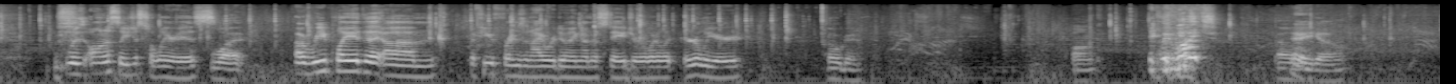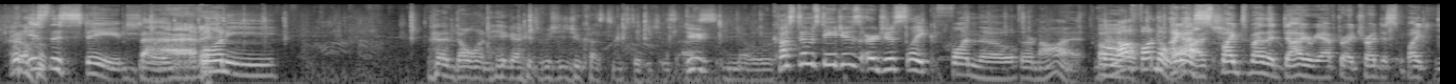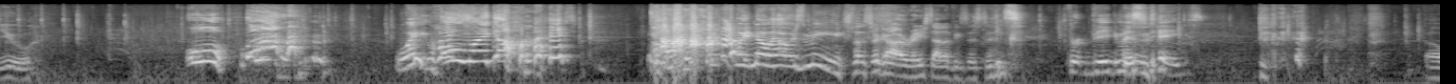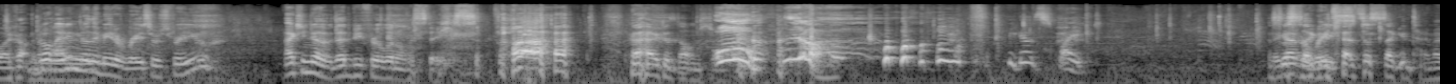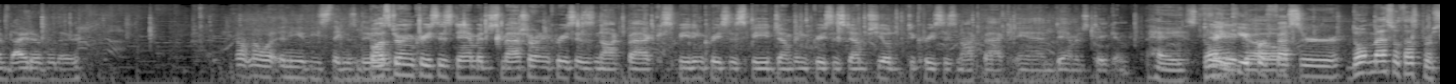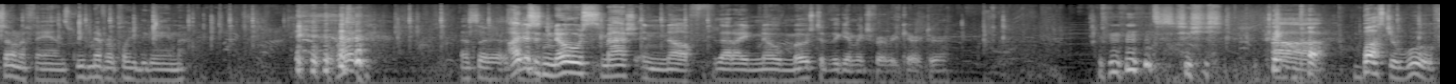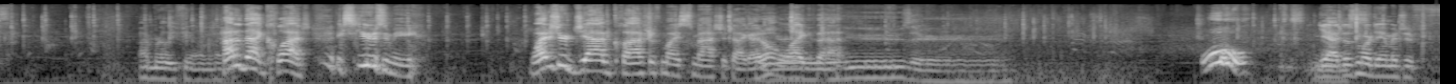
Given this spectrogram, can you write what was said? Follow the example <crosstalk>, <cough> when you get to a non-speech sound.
was <laughs> honestly just hilarious. What? A replay that um a few friends and I were doing on the stage earlier. earlier. Okay. Bonk. <laughs> Wait, what? Oh. There you go. What is this stage? Bad. Funny. <laughs> Dolan, hey guys, we should do custom stages. Dude. Us, no. Custom stages are just like fun though. They're not. They're Oh, not fun to watch. I got spiked by the diary after I tried to spike you. Oh! <laughs> Wait, oh my god! <laughs> Wait, no, that was me. Spencer got erased out of existence. For big mistakes. Oh, I got. Well, I didn't know they made erasers for you. Actually, no, that'd be for little mistakes. <laughs> <laughs> Because Dalton's. Oh no! <laughs> he got spiked. That's, They the second, that's the second time I've died over there. I don't know what any of these things do. Buster increases damage, smash art increases knockback, speed increases speed, jump increases jump, shield decreases knockback, and damage taken. Hey, don't Thank you you. Professor. don't mess with us Persona fans. We've never played the game. What? That's a. that's I a- just know Smash enough that I know most of the gimmicks for every character. <laughs> Ah. Buster Wolf. I'm really feeling it. How did that clash? Excuse me. Why does your jab clash with my smash attack? I don't like that. Loser. Whoa! Yeah, it does more damage if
